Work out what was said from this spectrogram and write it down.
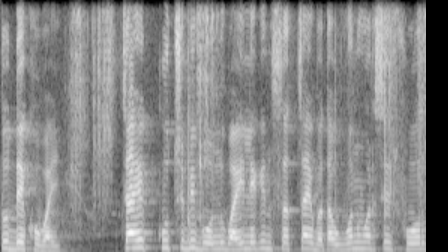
तो देखो भाई चाहे कुछ भी बोलूँ भाई लेकिन सच्चाई बताओ वन वर्सेस फोर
